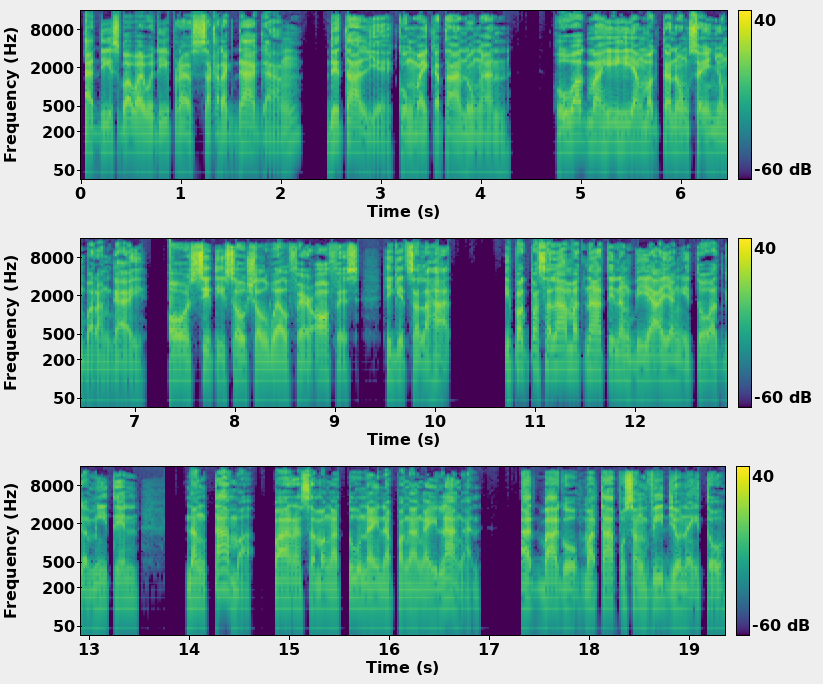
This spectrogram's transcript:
At dis bawawadi pres sa karagdagang detalye kung may katanungan, huwag mahihiyang magtanong sa inyong barangay o City Social Welfare Office higit sa lahat. Ipagpasalamat natin ang biyayang ito at gamitin ng tama para sa mga tunay na pangangailangan. At bago matapos ang video na ito,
